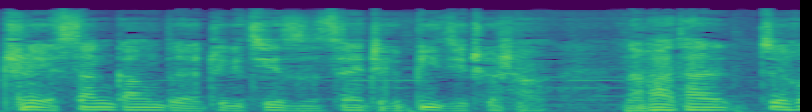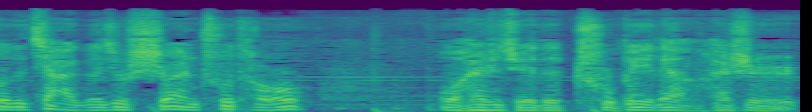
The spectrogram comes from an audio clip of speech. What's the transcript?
直列三缸的这个机子在这个 B 级车上，哪怕它最后的价格就十万出头。我还是觉得储备量还是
